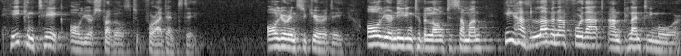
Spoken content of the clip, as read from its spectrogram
He can take all your struggles to, for identity, all your insecurity, all your needing to belong to someone. He has love enough for that and plenty more.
